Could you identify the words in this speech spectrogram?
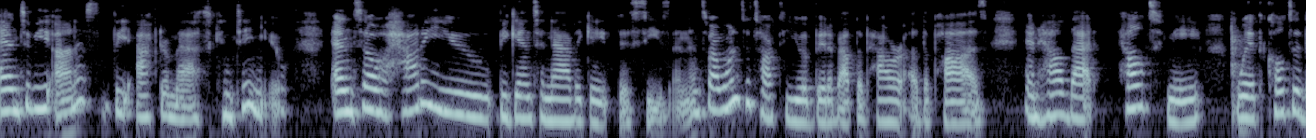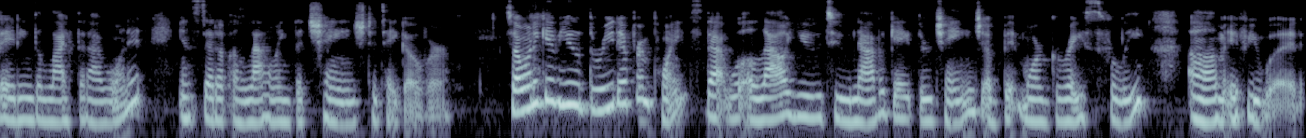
And to be honest, the aftermath continue. And so, how do you begin to navigate this season? And so, I wanted to talk to you a bit about the power of the pause and how that helped me with cultivating the life that I wanted instead of allowing the change to take over. So, I want to give you three different points that will allow you to navigate through change a bit more gracefully, um, if you would.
